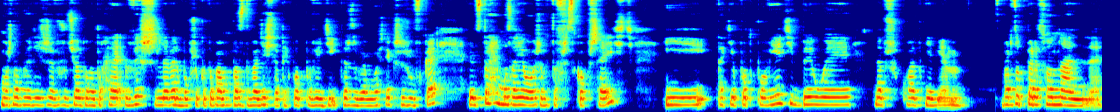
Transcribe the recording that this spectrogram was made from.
można powiedzieć, że wrzuciłam to na trochę wyższy level, bo przygotowałam chyba z 20 tych podpowiedzi i też zrobiłam właśnie krzyżówkę, więc trochę mu zajęło, żeby to wszystko przejść. I takie podpowiedzi były na przykład, nie wiem, bardzo personalne.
